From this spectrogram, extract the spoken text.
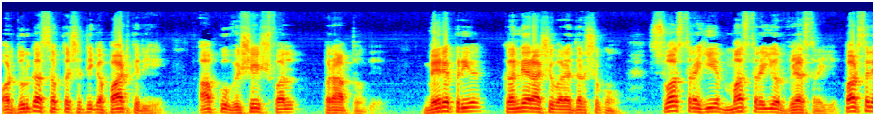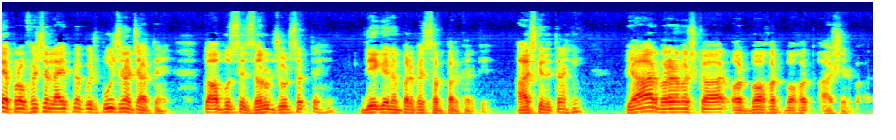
और दुर्गा सप्तशती का पाठ करिए। आपको विशेष फल प्राप्त होंगे। मेरे प्रिय कन्या राशि वाले दर्शकों, स्वस्थ रहिए, मस्त रहिए और व्यस्त रहिए। पर्सनल या प्रोफेशनल लाइफ में कुछ पूछना चाहते हैं तो आप उससे ज़रूर जुड़ सकते हैं। दिए गए नंबर पर संपर्क करके। आज के लिए इतना ही। प्यार, भरा नमस्कार और बहुत बहुत आशीर्वाद।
